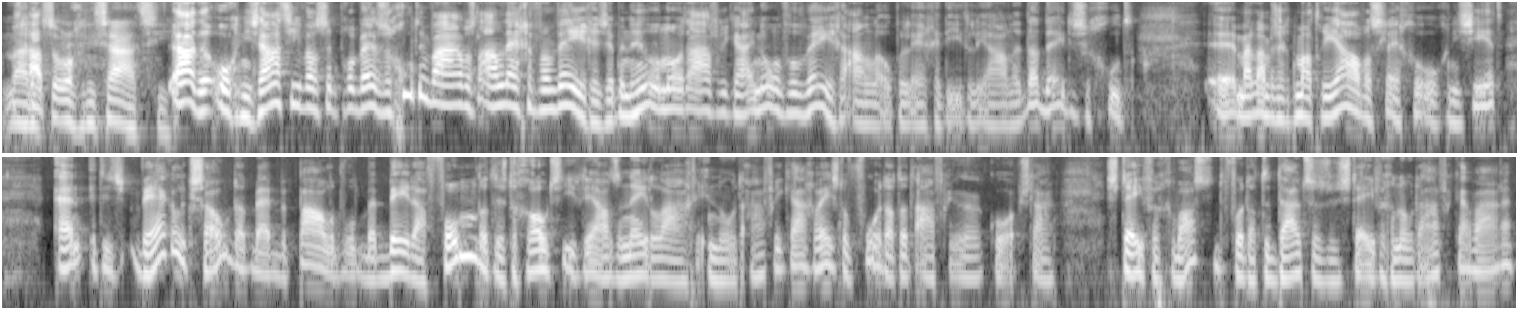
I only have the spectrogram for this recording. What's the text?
Maar dat is de organisatie. Ja, de organisatie was een probleem. Ze goed in waren, was het aanleggen van wegen. Ze hebben in heel Noord-Afrika enorm veel wegen aanlopen leggen, die Italianen. Dat deden ze goed. Uh, maar laten we zeggen, het materiaal was slecht georganiseerd. En het is werkelijk zo dat bij bepaalde, bijvoorbeeld bij Bedafon, dat is de grootste Italiaanse nederlaag in Noord-Afrika geweest, nog voordat het Afrika-korps daar stevig was, voordat de Duitsers dus stevig in Noord-Afrika waren.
